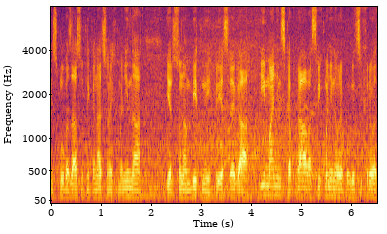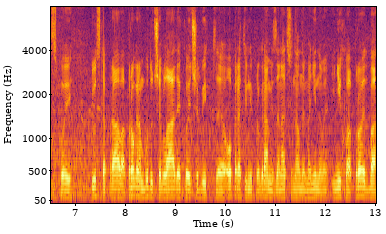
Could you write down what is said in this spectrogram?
iz Kluba zastupnika nacionalnih manjina jer su nam bitni prije svega i manjinska prava svih manjina u Republici Hrvatskoj, ljudska prava, program buduće vlade koji će biti e, operativni programi za nacionalne manjinove i njihova provedba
